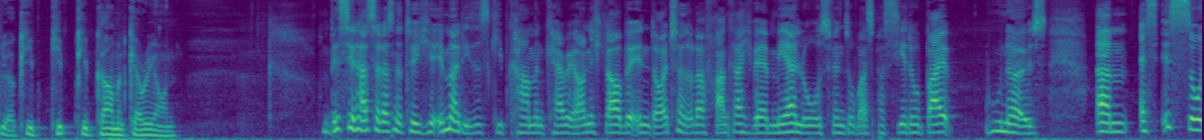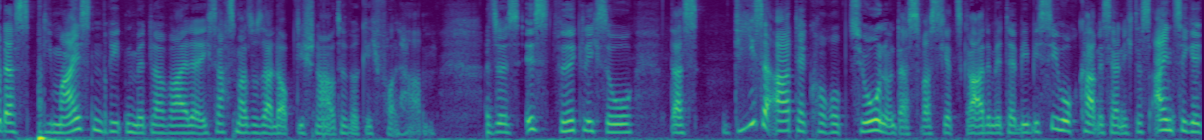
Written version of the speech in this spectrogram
ja, keep, keep, keep calm and carry on? Ein bisschen hast du das natürlich hier immer, dieses Keep Calm and Carry On. Ich glaube, in Deutschland oder Frankreich wäre mehr los, wenn sowas passiert. Wobei, who knows? Ähm, es ist so, dass die meisten Briten mittlerweile, ich sag's mal so salopp, die Schnauze wirklich voll haben. Also es ist wirklich so, dass diese Art der Korruption und das, was jetzt gerade mit der BBC hochkam, ist ja nicht das einzige.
